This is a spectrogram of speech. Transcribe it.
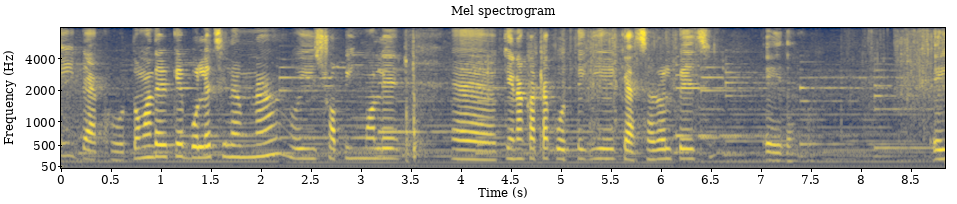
এই দেখো, তোমাদেরকে বলেছিলাম না, ওই শপিং মলে কেনাকাটা করতে গিয়ে ক্যাসারোল পেয়েছি? এই দেখো, এই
